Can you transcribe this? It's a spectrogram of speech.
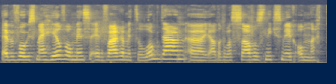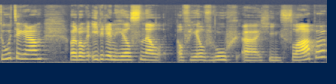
hebben volgens mij heel veel mensen ervaren met de lockdown. Uh, ja, er was s'avonds niks meer om naartoe te gaan, waardoor iedereen heel snel of heel vroeg uh, ging slapen.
